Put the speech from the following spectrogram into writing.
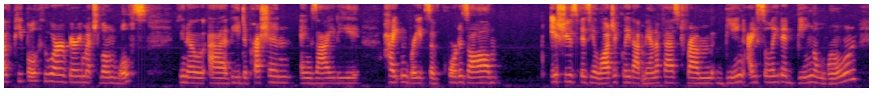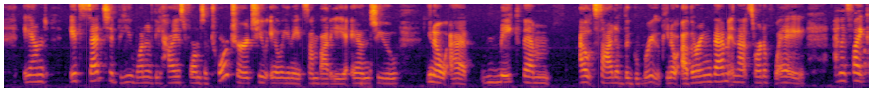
of people who are very much lone wolves. You know, uh, the depression, anxiety, heightened rates of cortisol, issues physiologically that manifest from being isolated, being alone. And it's said to be one of the highest forms of torture to alienate somebody and to, you know, uh, make them outside of the group, you know, othering them in that sort of way. And it's like,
